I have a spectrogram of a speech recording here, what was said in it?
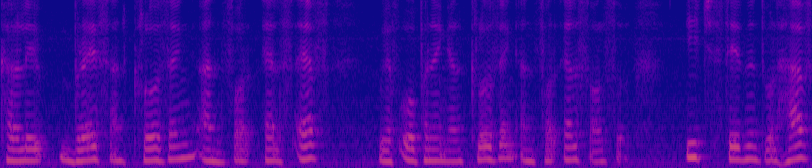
curly brace and closing and for else f we have opening and closing and for else also. Each statement will have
